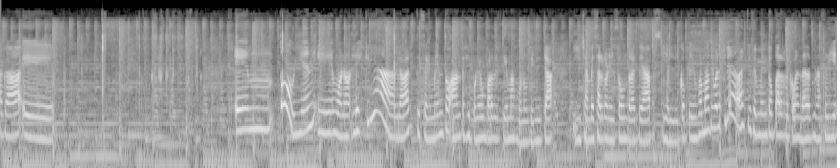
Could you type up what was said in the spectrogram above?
Acá. Eh, em, todo bien y bueno, les quería grabar este segmento antes de poner un par de temas, bueno, un temita y ya empezar con el soundtrack de apps y el helicóptero informativo. Les quería grabar este segmento para recomendarles una serie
